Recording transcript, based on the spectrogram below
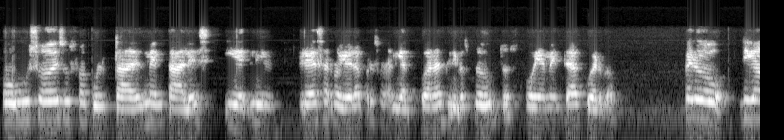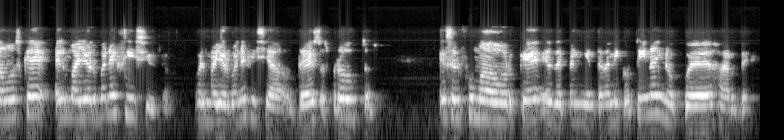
o uso de sus facultades mentales y el desarrollo de la personalidad puedan adquirir los productos, obviamente de acuerdo. Pero digamos que el mayor beneficio o el mayor beneficiado de estos productos es el fumador que es dependiente de la nicotina y no puede dejar de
